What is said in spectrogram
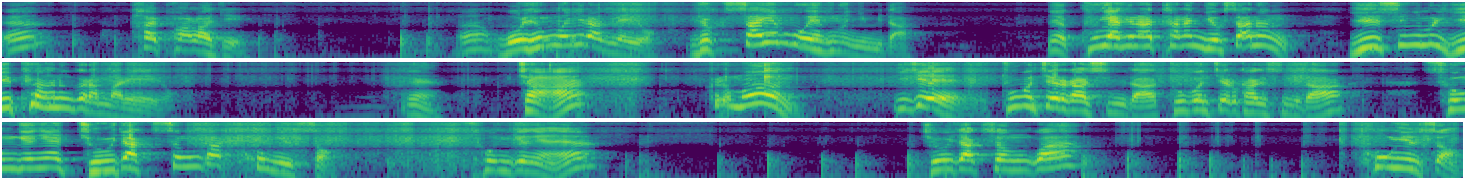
에? 타이팔라지 어? 모형론이라 그래요. 역사의 모형론입니다. 예, 구약에 나타난 역사는 예수님을 예표하는 거란 말이에요. 예. 자 그러면 이제 두 번째로 가겠습니다. 두 번째로 가겠습니다. 성경의 저작성과 통일성. 성경의 저작성과 통일성.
